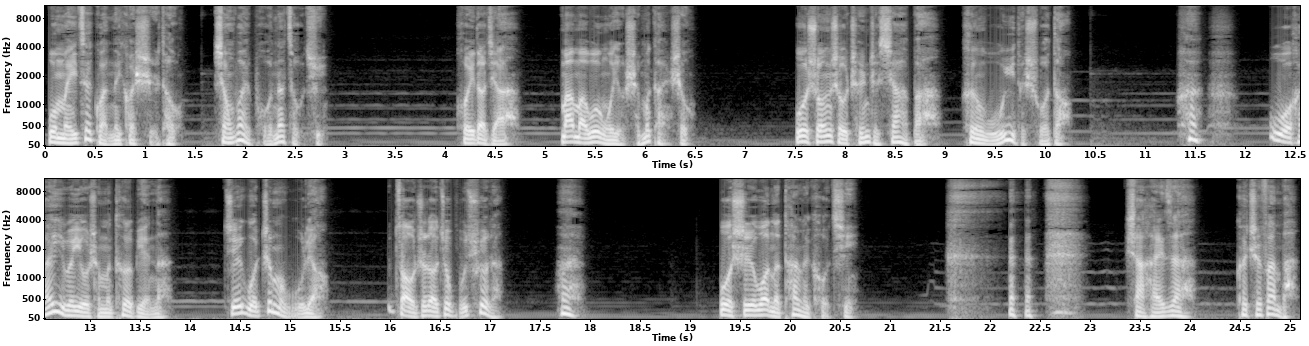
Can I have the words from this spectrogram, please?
我没再管那块石头，向外婆那走去。回到家，妈妈问我有什么感受。我双手撑着下巴，很无语的说道：“哼，我还以为有什么特别呢，结果这么无聊，早知道就不去了。”哎，我失望的叹了口气：“ 傻孩子，快吃饭吧。”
